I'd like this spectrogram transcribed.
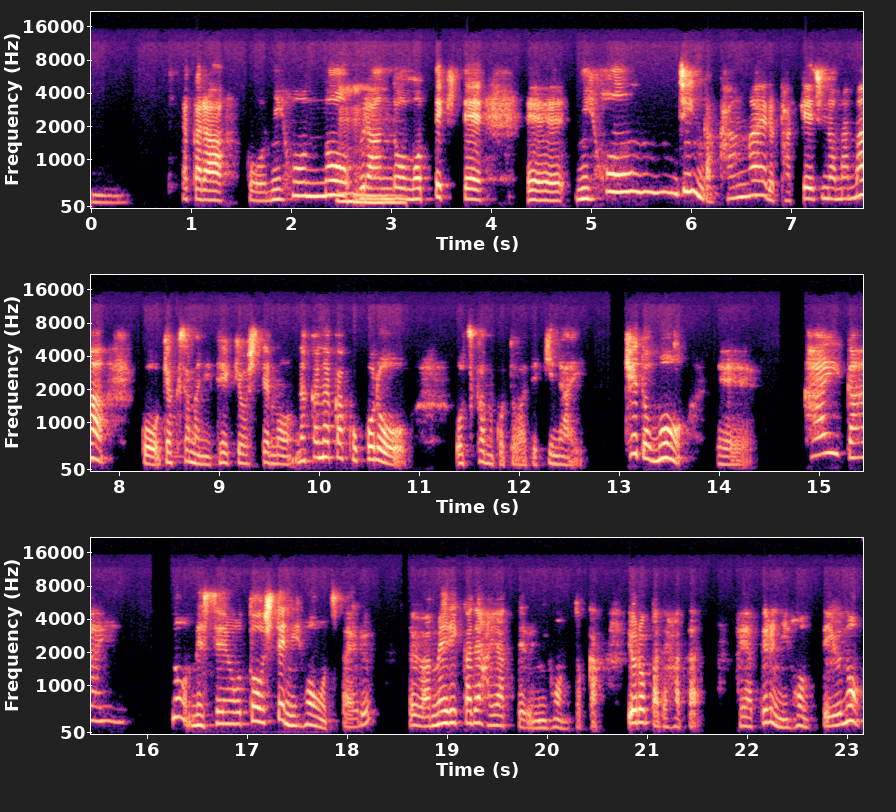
うんだからこう日本のブランドを持ってきて、うん、えー、日本人が考えるパッケージのままこうお客様に提供してもなかなか心ををつかむことはできない。けども、えー、海外の目線を通して日本を伝える。例えばアメリカで流行ってる日本とかヨーロッパで流行ってる日本っていうのを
